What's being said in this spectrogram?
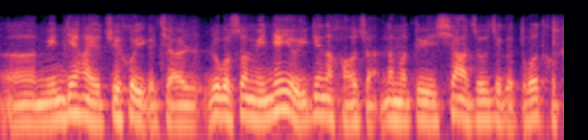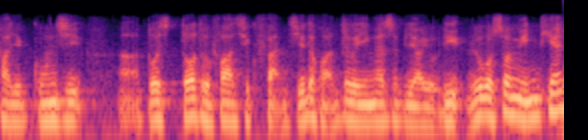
呃，明天还有最后一个交易日，如果说明天有一定的好转，那么对于下周这个多头发起攻击啊，多多头发起反击的话，这个应该是比较有利。如果说明天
